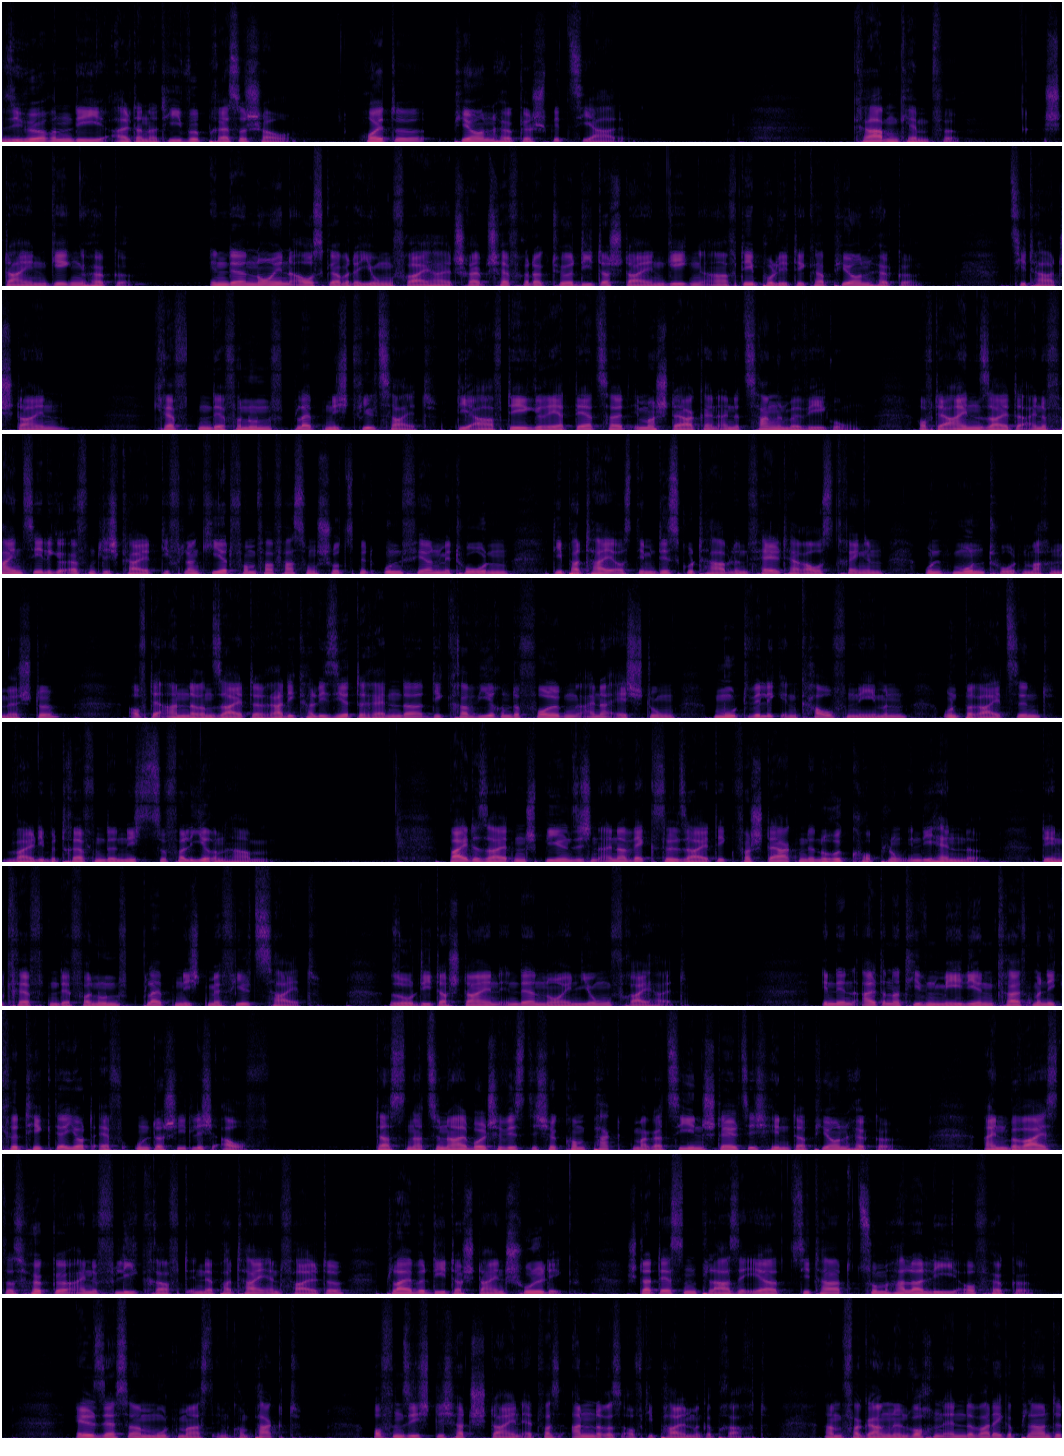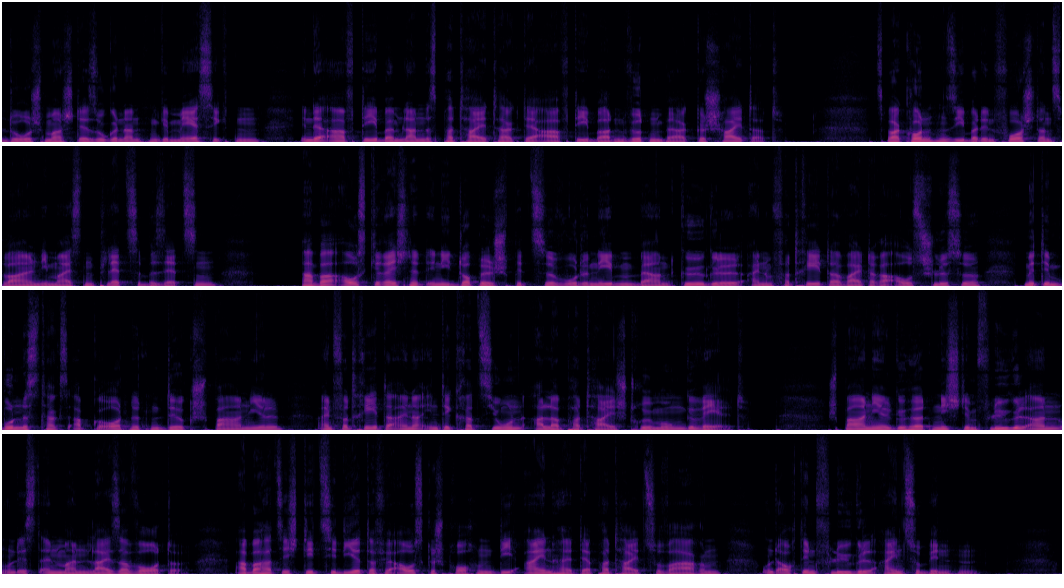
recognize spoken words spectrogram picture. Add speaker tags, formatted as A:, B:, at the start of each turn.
A: Sie hören die alternative Presseschau. Heute Björn Höcke Spezial. Grabenkämpfe. Stein gegen Höcke. In der neuen Ausgabe der Jungen Freiheit schreibt Chefredakteur Dieter Stein gegen AfD-Politiker Björn Höcke. Zitat Stein: Kräften der Vernunft bleibt nicht viel Zeit. Die AfD gerät derzeit immer stärker in eine Zangenbewegung. Auf der einen Seite eine feindselige Öffentlichkeit, die flankiert vom Verfassungsschutz mit unfairen Methoden die Partei aus dem diskutablen Feld herausdrängen und mundtot machen möchte, auf der anderen Seite radikalisierte Ränder, die gravierende Folgen einer Ächtung mutwillig in Kauf nehmen und bereit sind, weil die Betreffenden nichts zu verlieren haben. Beide Seiten spielen sich in einer wechselseitig verstärkenden Rückkopplung in die Hände. Den Kräften der Vernunft bleibt nicht mehr viel Zeit so Dieter Stein in der Neuen Jungen Freiheit. In den alternativen Medien greift man die Kritik der JF unterschiedlich auf. Das nationalbolschewistische Kompaktmagazin stellt sich hinter Björn Höcke. Ein Beweis, dass Höcke eine Fliehkraft in der Partei entfalte, bleibe Dieter Stein schuldig. Stattdessen blase er, Zitat, zum Halali auf Höcke. Elsässer mutmaßt in Kompakt. Offensichtlich hat Stein etwas anderes auf die Palme gebracht. Am vergangenen Wochenende war der geplante Durchmarsch der sogenannten Gemäßigten in der AfD beim Landesparteitag der AfD Baden-Württemberg gescheitert. Zwar konnten sie bei den Vorstandswahlen die meisten Plätze besetzen, aber ausgerechnet in die Doppelspitze wurde neben Bernd Gögel, einem Vertreter weiterer Ausschlüsse, mit dem Bundestagsabgeordneten Dirk Spaniel ein Vertreter einer Integration aller Parteiströmungen gewählt Spaniel gehört nicht dem Flügel an und ist ein Mann leiser Worte, aber hat sich dezidiert dafür ausgesprochen, die Einheit der Partei zu wahren und auch den Flügel einzubinden.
